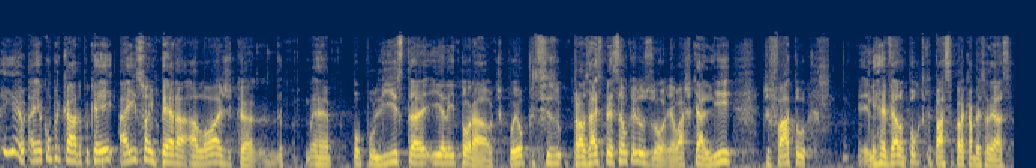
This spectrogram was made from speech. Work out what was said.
Aí é, aí é complicado, porque aí, aí só impera a lógica é, populista e eleitoral. Tipo, eu preciso, para usar a expressão que ele usou, eu acho que ali, de fato, ele revela um pouco do que passa pela cabeça dessa,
